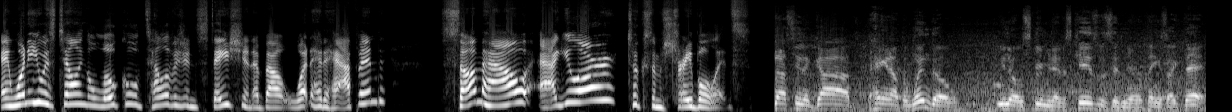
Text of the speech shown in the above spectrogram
And when he was telling a local television station about what had happened, somehow Agholor took some stray bullets. I seen a guy hanging out the window, you know, screaming that his kids was in there and things like that.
